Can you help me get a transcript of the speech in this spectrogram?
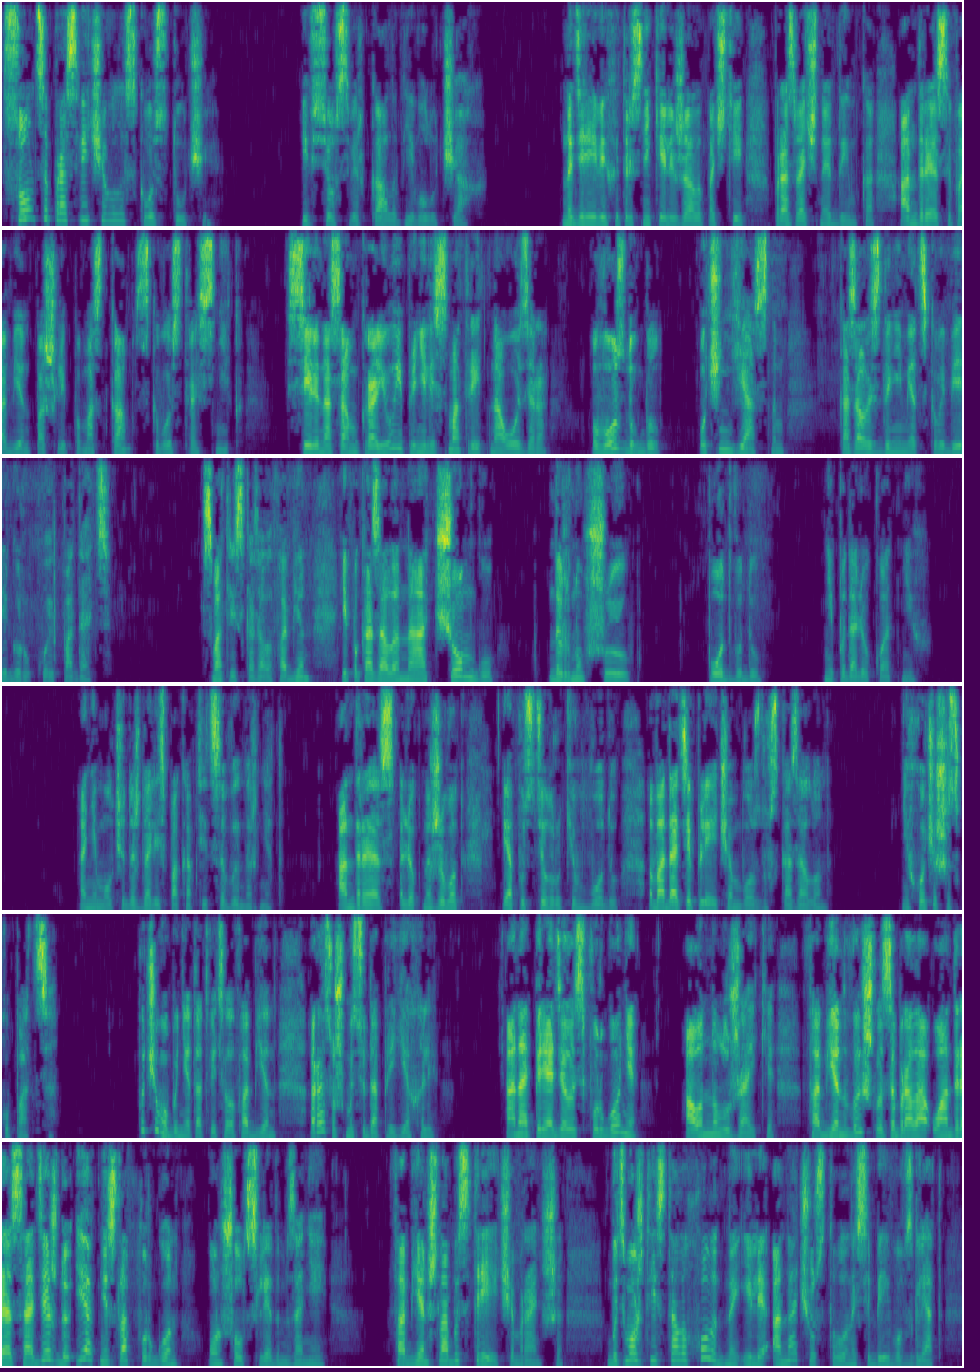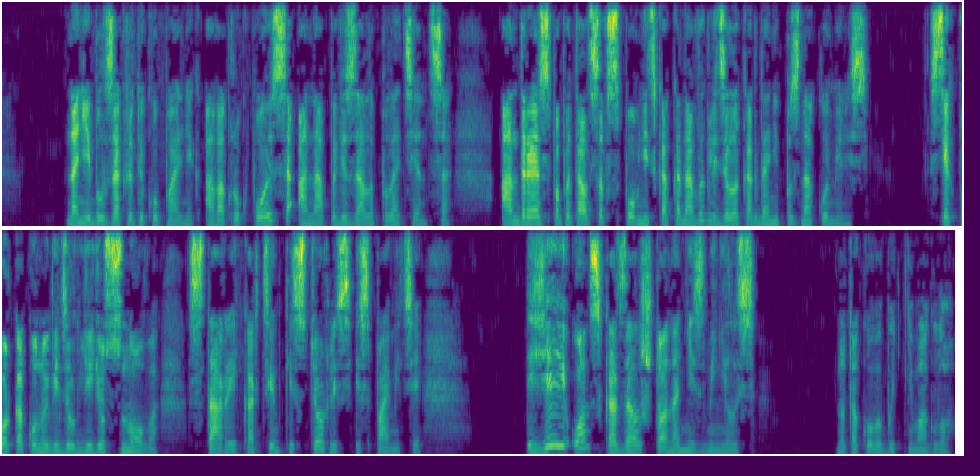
Солнце просвечивало сквозь тучи, и все сверкало в его лучах. На деревьях и тростнике лежала почти прозрачная дымка. Андреас и Фабиен пошли по мосткам сквозь тростник. Сели на самом краю и принялись смотреть на озеро. Воздух был очень ясным, казалось, до немецкого берега рукой подать. — Смотри, — сказала Фабен и показала на чомгу, нырнувшую под воду неподалеку от них. Они молча дождались, пока птица вынырнет. Андреас лег на живот и опустил руки в воду. «Вода теплее, чем воздух», — сказал он. «Не хочешь искупаться?» «Почему бы нет?» — ответила Фабьен. «Раз уж мы сюда приехали». Она переоделась в фургоне, а он на лужайке. Фабьен вышла, забрала у Андреаса одежду и отнесла в фургон. Он шел следом за ней. Фабьен шла быстрее, чем раньше. Быть может, ей стало холодно, или она чувствовала на себе его взгляд. На ней был закрытый купальник, а вокруг пояса она повязала полотенце. Андреас попытался вспомнить, как она выглядела, когда они познакомились. С тех пор, как он увидел ее снова, старые картинки стерлись из памяти. Ей он сказал, что она не изменилась но такого быть не могло.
